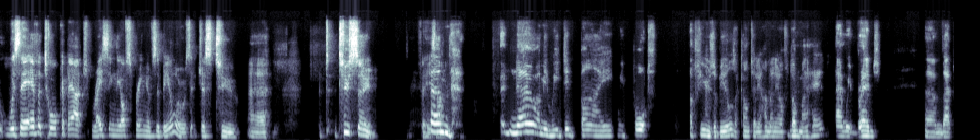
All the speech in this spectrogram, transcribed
was there ever talk about racing the offspring of Zabeel, or was it just too uh, t- too soon for his? Um, no, I mean we did buy, we bought a few Zabeels. I can't tell you how many off the top of my head, and we bred um, that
